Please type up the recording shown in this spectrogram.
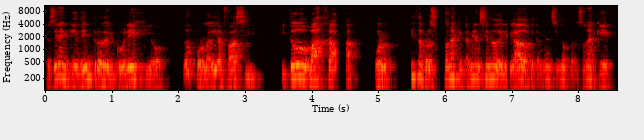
Nos enseñan que dentro del colegio todo es por la vía fácil y todo baja por estas personas que terminan siendo delegados, que terminan siendo personas que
